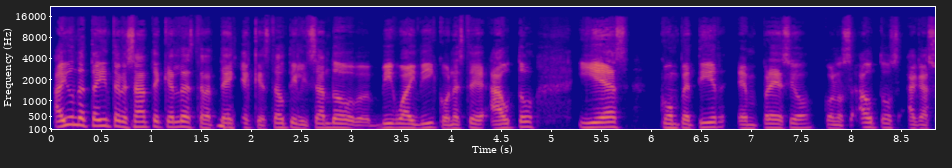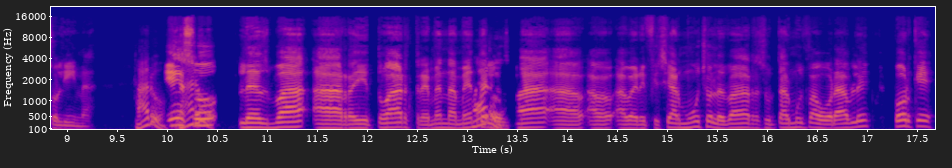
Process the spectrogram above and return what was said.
hay un detalle interesante que es la estrategia que está utilizando BYD con este auto y es competir en precio con los autos a gasolina. Claro. Eso les va a redituar tremendamente, les va a, beneficiar mucho, les va a resultar muy favorable, porque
